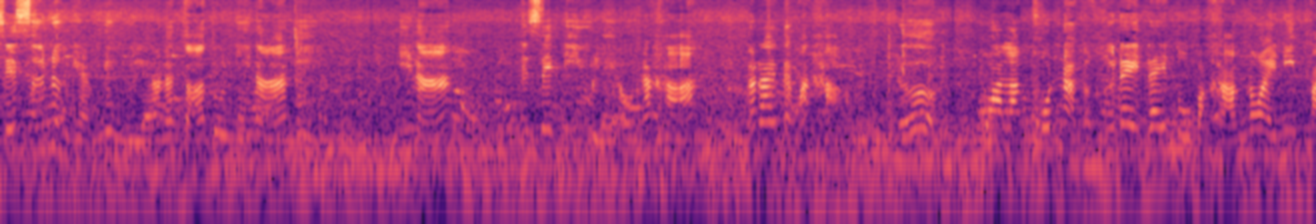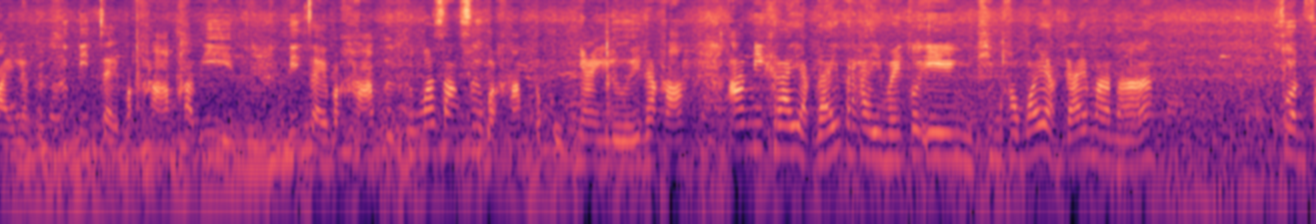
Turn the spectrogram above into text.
เซตซื้อหนึ่งแถมหนึ่งอยู่แล้วนะจ๊ะตัวนี้นะนี่นี่นะ เป็นเซตนี้อยู่แล้วนะคะ ก็ได้แต่มะขามเด้อเพราะว่าลังค้นน่ะก็คือได้ได้ตัวบะขามน้อยนี่ไปแล้วก็คือติดใจบะขามค่ะพี่ติดใจบะขามก็คือมาสร้างซื้อบะขามกระปุกใหญ่เลยนะคะอะมีใครอยากได้ไพรไหมตัวเองพิมพ์คำว่าอยากได้มานะ ส่วนไฟ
